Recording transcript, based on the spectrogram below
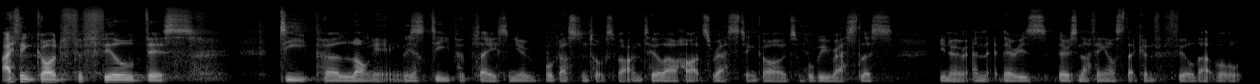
I think God fulfilled this deeper longing, this deeper place. And you know, Augustine talks about until our hearts rest in God, we'll be restless. You know, and there is there is nothing else that can fulfill that vo-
